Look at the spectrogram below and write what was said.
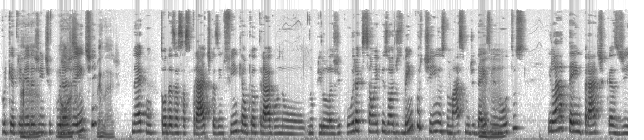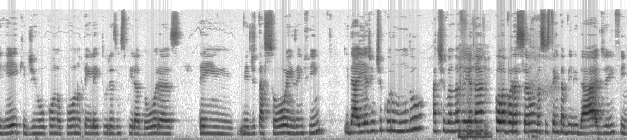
Porque primeiro a gente cura Nossa, a gente. Verdade né, com todas essas práticas, enfim, que é o que eu trago no, no Pílulas de Cura, que são episódios bem curtinhos, no máximo de 10 uhum. minutos. E lá tem práticas de reiki, de Ho'oponopono, tem leituras inspiradoras, tem meditações, enfim. E daí a gente cura o mundo ativando a veia da colaboração, da sustentabilidade, enfim.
